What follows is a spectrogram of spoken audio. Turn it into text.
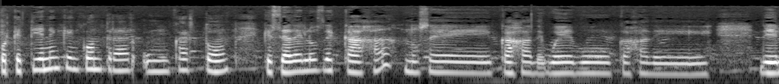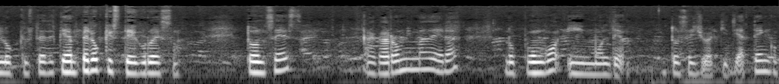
porque tienen que encontrar un cartón que sea de los de caja, no sé, caja de huevo, caja de, de lo que ustedes quieran, pero que esté grueso. Entonces, agarro mi madera, lo pongo y moldeo. Entonces yo aquí ya tengo.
